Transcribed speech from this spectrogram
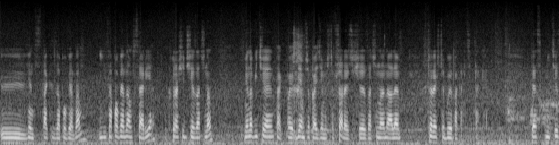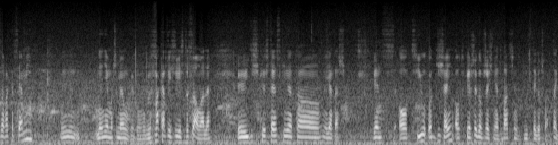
Yy, więc tak zapowiadam i zapowiadam serię, która się dzisiaj zaczyna. Mianowicie, tak, wiem, że pojedziemy jeszcze wczoraj, że się zaczyna, no ale wczoraj jeszcze były wakacje, tak. Tęsknicie za wakacjami? Yy, nie, wiem o czym ja mówię, bo w ogóle wakacje jeszcze są, ale yy, jeśli ktoś tęskni, no to ja też. Więc od, od dzisiaj, od 1 września 2024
